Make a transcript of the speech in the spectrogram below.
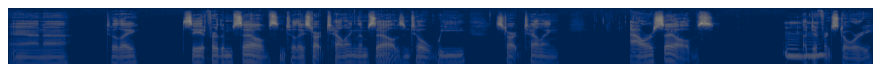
and uh, until they see it for themselves, until they start telling themselves, until we start telling ourselves a Mhm. different story,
